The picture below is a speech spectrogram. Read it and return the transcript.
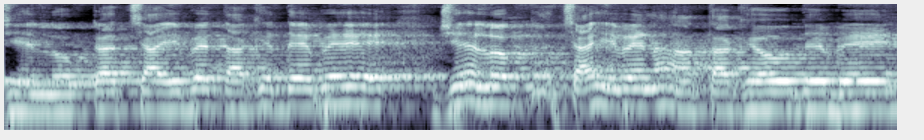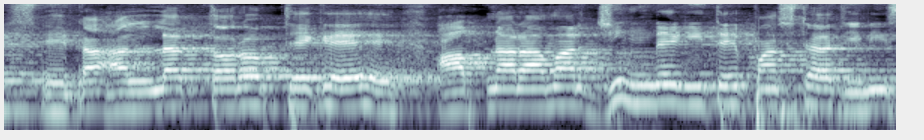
যে লোকটা চাইবে তাকে দেবে। যে লোকটা চাইবে না তাকেও দেবে। এটা আল্লাহর তরফ থেকে আপনার আমার জিন্দেগিতে পাঁচটা জিনিস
